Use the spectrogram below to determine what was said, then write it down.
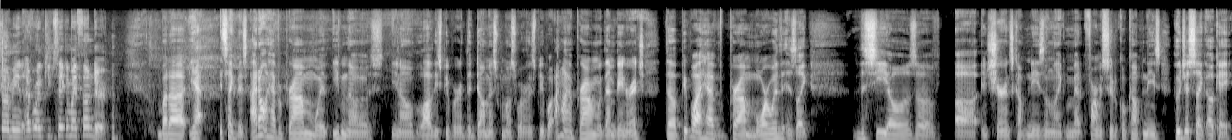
So I mean, everyone keeps taking my thunder. But uh, yeah, it's like this. I don't have a problem with, even though you know a lot of these people are the dumbest, most worthless people. I don't have a problem with them being rich. The people I have a problem more with is like the CEOs of uh insurance companies and like med- pharmaceutical companies who just like, okay,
